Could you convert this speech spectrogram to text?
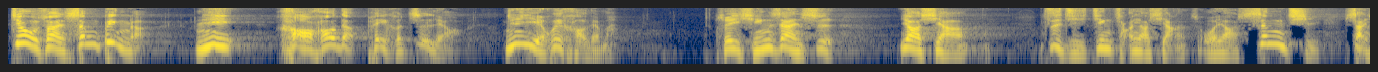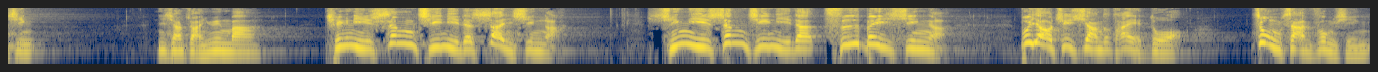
就算生病了，你好好的配合治疗，你也会好的嘛。所以行善事要想。自己经常要想，我要升起善心。你想转运吗？请你升起你的善心啊，请你升起你的慈悲心啊，不要去想的太多。众善奉行，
